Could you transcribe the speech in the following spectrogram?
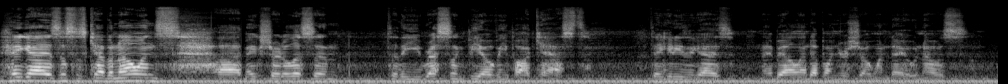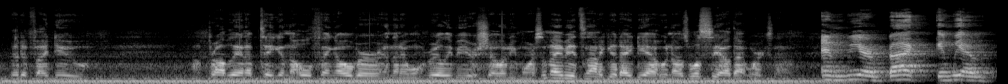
Hey guys, this is Kevin Owens. Uh, make sure to listen to the Wrestling POV podcast. Take it easy, guys. Maybe I'll end up on your show one day. Who knows? But if I do, I'll probably end up taking the whole thing over, and then it won't really be your show anymore. So maybe it's not a good idea. Who knows? We'll see how that works out. And we are back, and we have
